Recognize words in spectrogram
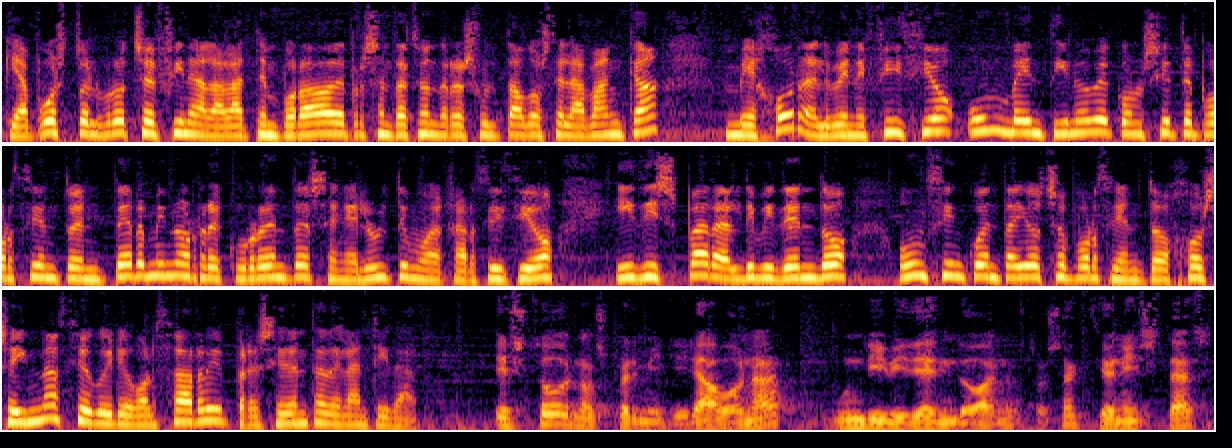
que ha puesto el broche final a la temporada de presentación de resultados de la banca, mejora el beneficio un 29,7% en términos recurrentes en el último ejercicio y dispara el dividendo un 58%. José Ignacio Guirigolzarri, presidente de la entidad. Esto nos permitirá abonar un dividendo a nuestros accionistas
